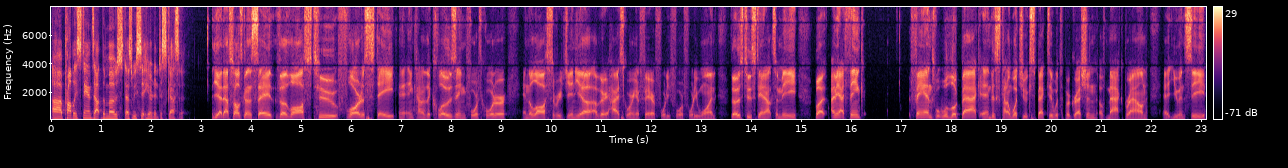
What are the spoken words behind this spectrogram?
uh, probably stands out the most as we sit here to discuss it? Yeah, that's what I was going to say. The loss to Florida State and, and, kind of the closing fourth quarter and the loss to Virginia, a very high scoring affair, 44 41. Those two stand out to me. But I mean, I think fans will, will, look back, and this is kind of what you expected with the progression of Mack Brown at UNC.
